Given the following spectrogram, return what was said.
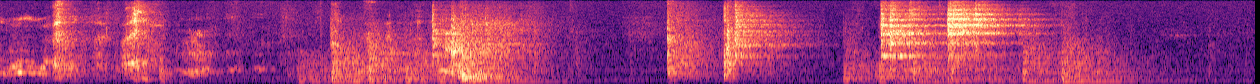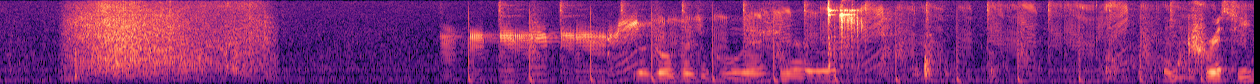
go Chrissy,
